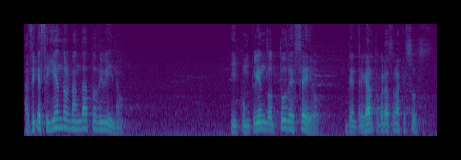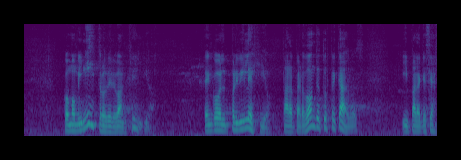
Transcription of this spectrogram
Así que siguiendo el mandato divino y cumpliendo tu deseo, de entregar tu corazón a Jesús, como ministro del Evangelio, tengo el privilegio para perdón de tus pecados y para que seas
